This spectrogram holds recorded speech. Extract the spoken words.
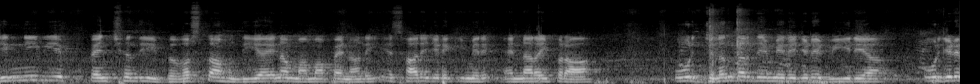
ਜਿੰਨੀ ਵੀ ਇਹ ਪੈਨਸ਼ਨ ਦੀ ਵਿਵਸਥਾ ਹੁੰਦੀ ਹੈ ਇਹਨਾਂ ਮਾਮਾ ਭੈਣਾਂ ਲਈ ਇਹ ਸਾਰੇ ਜਿਹੜੇ ਕਿ ਮੇਰੇ ਐਨ ਆਰ ਆਈ ਭਰਾ ਔਰ ਜਲੰਧਰ ਦੇ ਮੇਰੇ ਜਿਹੜੇ ਵੀਰ ਆ ਔਰ ਜਿਹੜੇ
